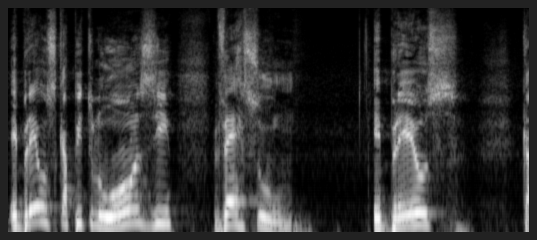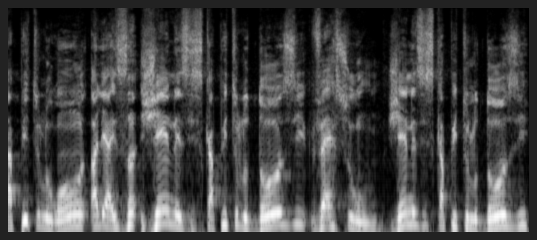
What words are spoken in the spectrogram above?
Hebreus capítulo 11, verso 1. Hebreus capítulo 11, aliás, Gênesis capítulo 12, verso 1. Gênesis capítulo 12,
